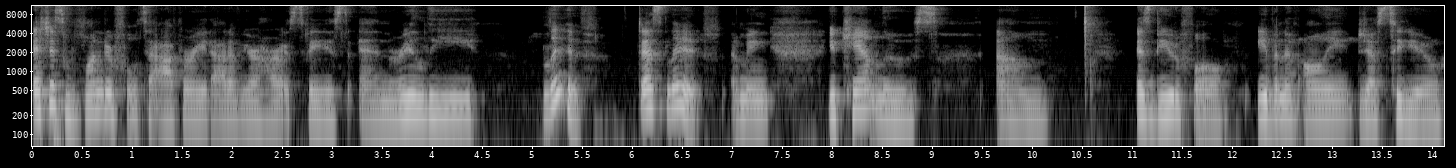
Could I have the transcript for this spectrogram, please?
it's just wonderful to operate out of your heart space and really live just live. I mean you can't lose. Um, it's beautiful even if only just to you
